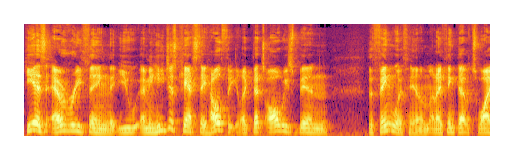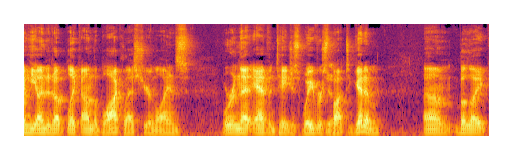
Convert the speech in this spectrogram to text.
He has everything that you. I mean, he just can't stay healthy. Like that's always been the thing with him, and I think that's why he ended up like on the block last year, and the Lions were in that advantageous waiver spot to get him. Um, but like,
